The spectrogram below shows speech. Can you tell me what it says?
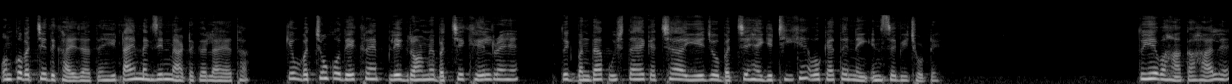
ان کو بچے دکھائے جاتے ہیں۔ یہ ٹائم میگزین میں آرٹیکل آیا تھا کہ وہ بچوں کو دیکھ رہے ہیں پلے گراؤنڈ میں بچے کھیل رہے ہیں۔ تو ایک بندہ پوچھتا ہے کہ اچھا یہ جو بچے ہیں، یہ ٹھیک ہیں؟ وہ کہتے ہیں، نہیں، ان سے بھی چھوٹے۔ تو یہ وہاں کا حال ہے۔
